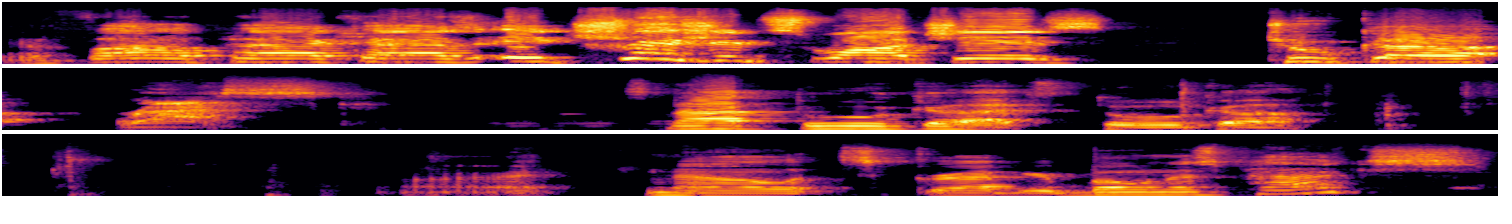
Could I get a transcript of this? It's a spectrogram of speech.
And final pack has a treasured swatches, Tuukka Rask. It's not Tuukka, it's Tuukka. Alright, now let's grab your bonus packs.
